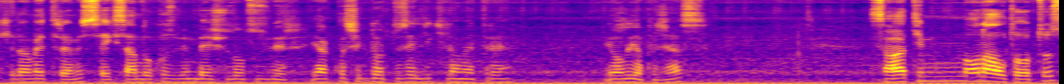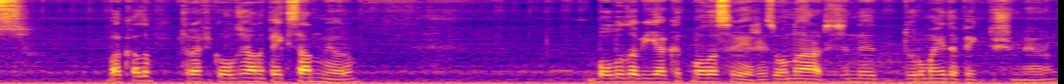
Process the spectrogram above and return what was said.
Kilometremiz 89.531. Yaklaşık 450 kilometre yol yapacağız. Saatim 16.30. Bakalım trafik olacağını pek sanmıyorum. Bolu'da bir yakıt molası veririz. Onun haricinde durmayı da pek düşünmüyorum.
